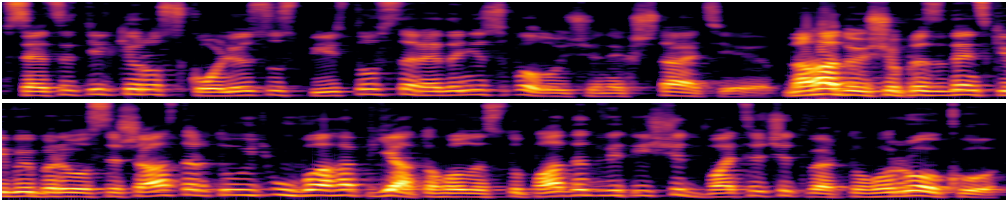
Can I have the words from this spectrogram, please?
Все це тільки розколює суспільство всередині Сполучених Штатів. Нагадую, що президентські вибори у США стартують увага 5 листопада 2024 року.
